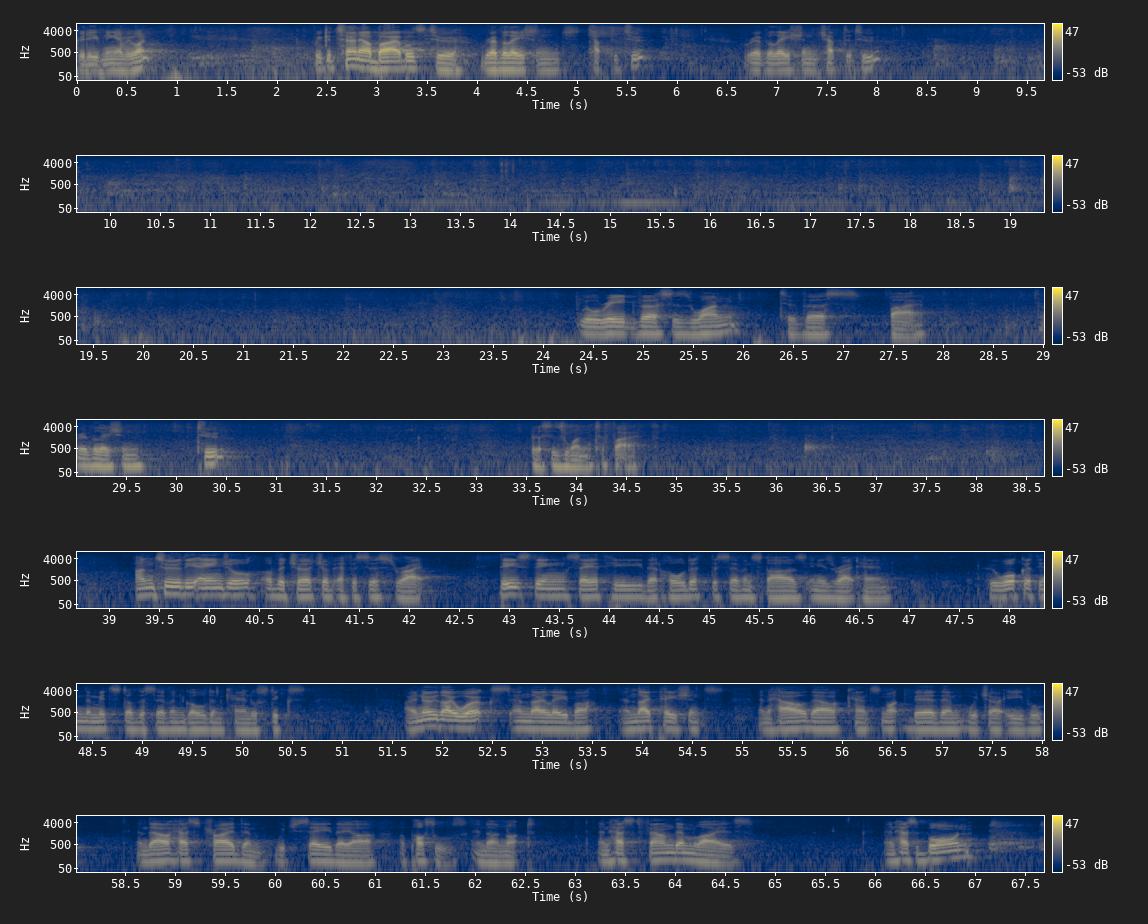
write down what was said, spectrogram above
Good evening, everyone. If we could turn our Bibles to Revelation chapter 2. Revelation chapter 2. We'll read verses 1 to verse 5. Revelation 2, verses 1 to 5. Unto the angel of the church of Ephesus write, These things saith he that holdeth the seven stars in his right hand, who walketh in the midst of the seven golden candlesticks. I know thy works and thy labor and thy patience, and how thou canst not bear them which are evil, and thou hast tried them which say they are apostles and are not, and hast found them liars, and hast borne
